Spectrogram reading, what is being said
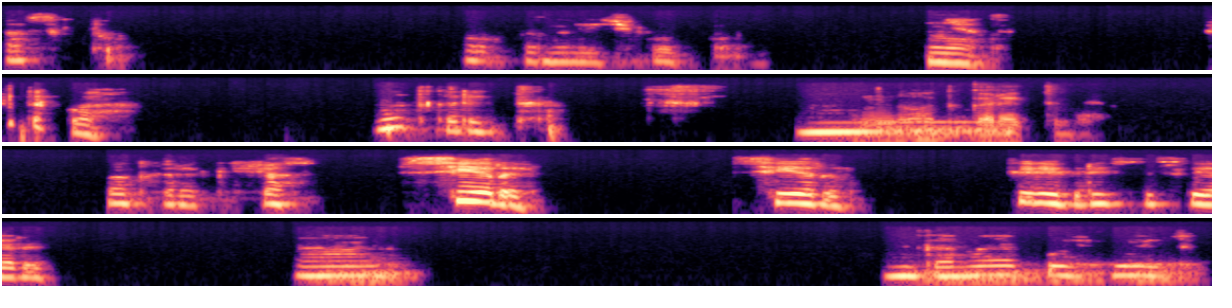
Task 2. Open group. Нет. Что такое? Not correct. Not correct. Not correct. Сейчас. Серый. Серый. Серебристый серый. Ну, Давай пусть будет.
